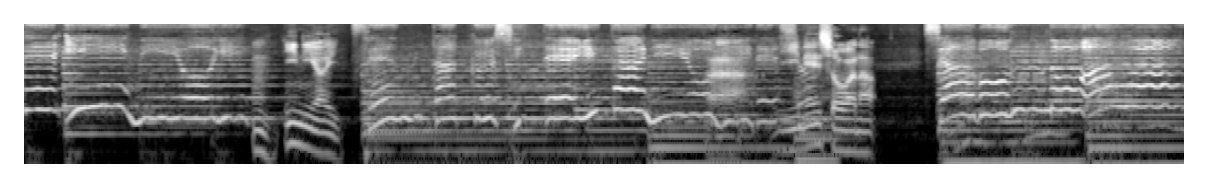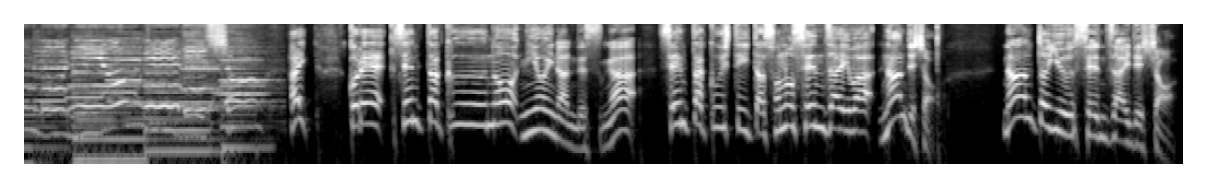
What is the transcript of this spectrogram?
ていい匂い。うんいい匂い。洗濯していた匂あいでしょ？ーいいね昭和な。シャボンの泡の匂いでしょ？はい。これ洗濯の匂いなんですが洗濯していたその洗剤は何でしょう？何という洗剤でしょう？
